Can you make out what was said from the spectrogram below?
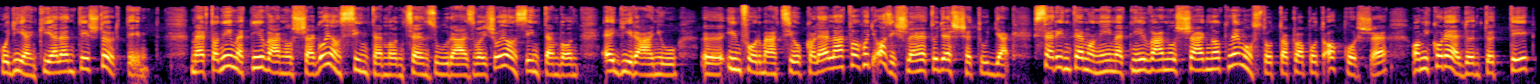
hogy ilyen kijelentés történt mert a német nyilvánosság olyan szinten van cenzúrázva, és olyan szinten van egyirányú információkkal ellátva, hogy az is lehet, hogy ezt se tudják. Szerintem a német nyilvánosságnak nem osztottak lapot akkor se, amikor eldöntötték,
